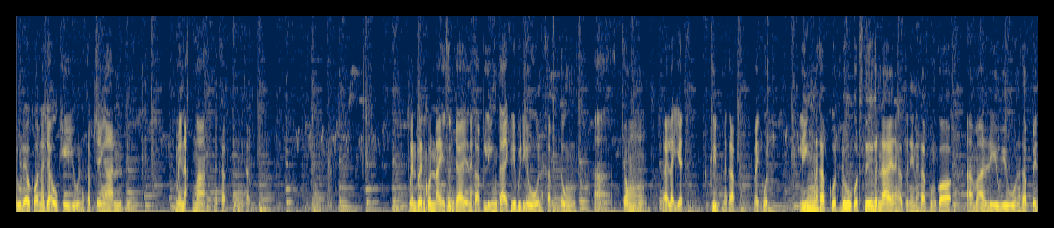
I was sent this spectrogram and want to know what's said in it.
ดูแล้วก็น่าจะโอเคอยู่นะครับ ใช้งานไม่หนักมากนะครับนี่ครับ พื่อนๆคนไหนสนใจนะครับลิงก์ใต้คลิปวิดีโอนะครับตรงช่องรายละเอียดคลิปนะครับไปกดลิงก์นะครับกดดูกดซื้อกันได้นะครับตัวนี้นะครับผมก็มารีวิวนะครับเป็น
